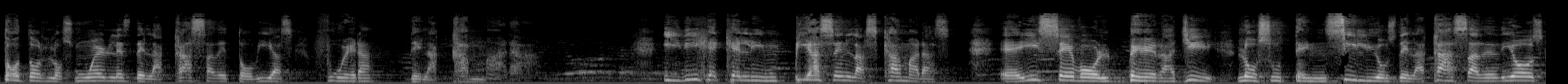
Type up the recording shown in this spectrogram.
todos los muebles de la casa de Tobías fuera de la cámara. Y dije que limpiasen las cámaras e hice volver allí los utensilios de la casa de Dios,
